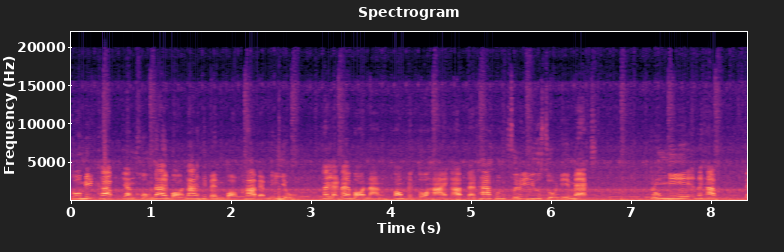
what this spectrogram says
ตัวมิดครับยังคงได้เบาะนั่งที่เป็นเบาะผ้าแบบนี้อยู่ ถ้าอยากได้เบาะหนังต้องเป็นตัวไฮครับ แต่ถ้าคุณซื้อ Isuzu D-Max ตรงนี้นะครับแด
